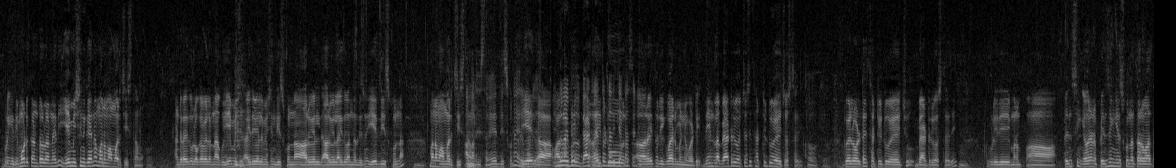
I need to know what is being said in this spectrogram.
ఇప్పుడు ఈ రిమోట్ కంట్రోల్ అనేది ఏ మిషన్ కైనా మనం అమర్చి ఇస్తాము అంటే రైతులు ఒకవేళ నాకు ఏ మిషన్ ఐదు వేల మిషన్ తీసుకున్నా ఆరు వేలు ఆరు వేల ఐదు వందలు తీసుకున్నా ఏది తీసుకున్నా మనం అమర్చి రైతు ఉంటుంది రైతు రిక్వైర్మెంట్ని బట్టి. దీంట్లో బ్యాటరీ వచ్చేసి థర్టీ టూ ఏహెచ్ వస్తుంది. Twelve voltage thirty two AH battery వస్తుంది. ఇప్పుడు ఇది మనం పెన్సింగ్ ఎవరైనా పెన్సింగ్ వేసుకున్న తర్వాత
